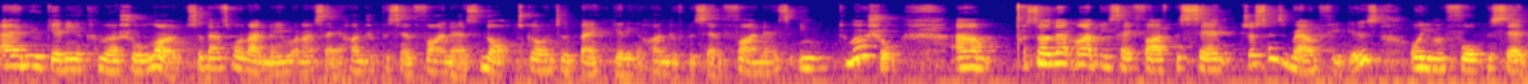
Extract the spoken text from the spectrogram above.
and you're getting a commercial loan. So that's what i mean when i say 100% finance not going to the bank and getting 100% finance in commercial. Um, so that might be say 5% just as round figures or even 4%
